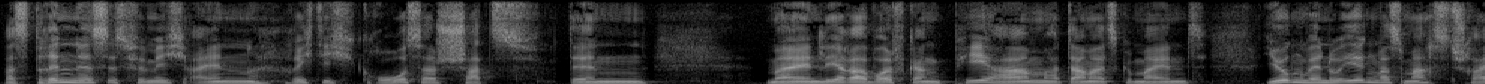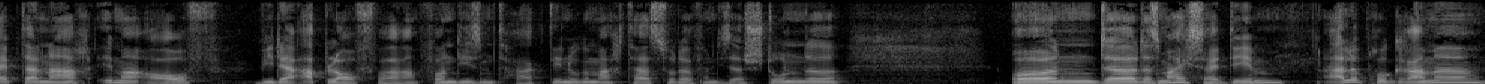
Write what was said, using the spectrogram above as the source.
Was drin ist, ist für mich ein richtig großer Schatz. Denn mein Lehrer Wolfgang Peham hat damals gemeint, Jürgen, wenn du irgendwas machst, schreib danach immer auf, wie der Ablauf war von diesem Tag, den du gemacht hast oder von dieser Stunde. Und äh, das mache ich seitdem. Alle Programme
